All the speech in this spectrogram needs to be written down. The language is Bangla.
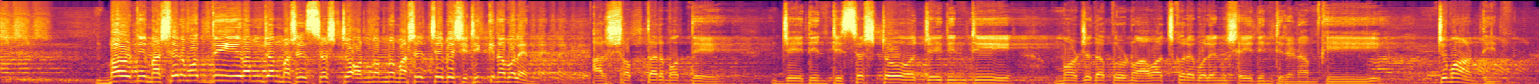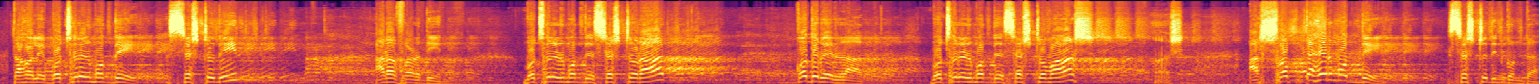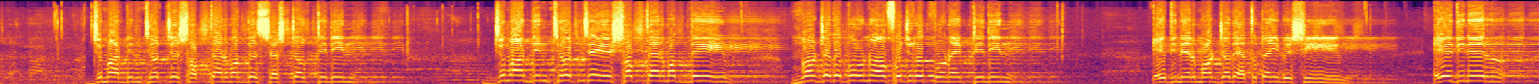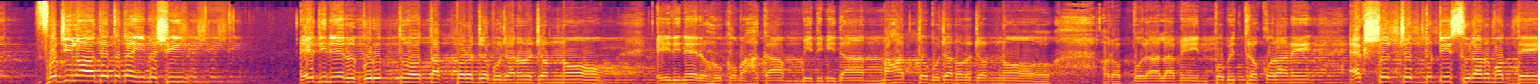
বারোটি মাসের মধ্যে রমজান মাসের শ্রেষ্ঠ অন্যান্য মাসের চেয়ে বেশি, ঠিক কিনা বলেন? আর সপ্তাহের মধ্যে যে দিনটি শ্রেষ্ঠ, যেই দিনটি মর্যাদাপূর্ণ আওয়াজ করে বলেন, সেই দিনটির নাম কি? জুমার দিন। তাহলে বছরের মধ্যে শ্রেষ্ঠ দিন, আরাফার দিন। বছরের মধ্যে শ্রেষ্ঠ রাত, কদরের রাত। বছরের মধ্যে শ্রেষ্ঠ মাস মাস। আর সপ্তাহের মধ্যে শ্রেষ্ঠ দিন কোনটা? জুমার দিনটি হচ্ছে সপ্তাহের মধ্যে শ্রেষ্ঠ একটি দিন। জুমার দিনটি হচ্ছে সপ্তাহের মধ্যে মর্যাদাপূর্ণ, ফজিলতপূর্ণ একটি দিন। এই দিনের মর্যাদা এতটাই বেশি এই দিনের ফজিলত এতটাই বেশি এই দিনের গুরুত্ব, তাৎপর্য বোঝানোর জন্য, এই দিনের হুকুম, হাকাম, বিধিবিধান, মাহাত্ম বোঝানোর জন্য রব্বুল আলমিন পবিত্র কোরআনে একশো চোদ্দটি সুরার মধ্যে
